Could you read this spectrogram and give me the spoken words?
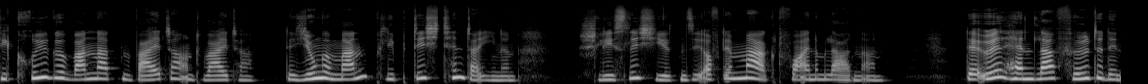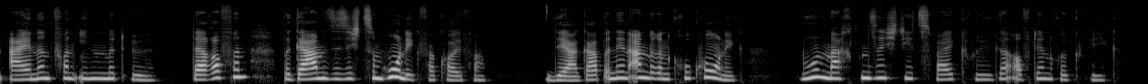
Die Krüge wanderten weiter und weiter, der junge Mann blieb dicht hinter ihnen, schließlich hielten sie auf dem Markt vor einem Laden an. Der Ölhändler füllte den einen von ihnen mit Öl. Daraufhin begaben sie sich zum Honigverkäufer. Der gab in den anderen Krug Honig. Nun machten sich die zwei Krüge auf den Rückweg.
